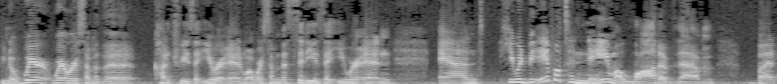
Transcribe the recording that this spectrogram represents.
you know, where where were some of the countries that you were in? What were some of the cities that you were in? And he would be able to name a lot of them, but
